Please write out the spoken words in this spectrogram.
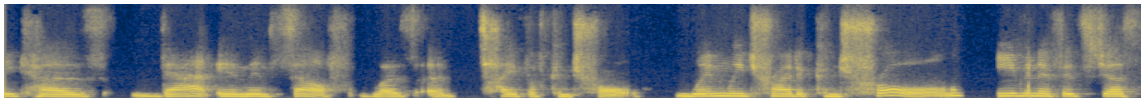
because that in itself was a type of control. When we try to control, even if it's just,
